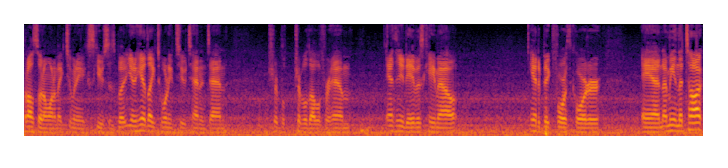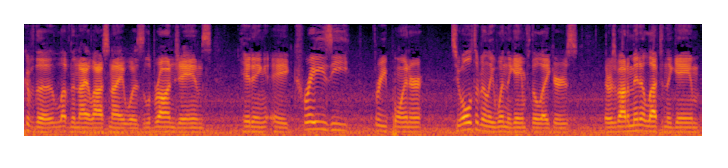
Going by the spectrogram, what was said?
But also don't want to make too many excuses. But you know, he had like 22, 10, and 10, triple triple double for him. Anthony Davis came out. He had a big fourth quarter. And I mean, the talk of the of the night last night was LeBron James hitting a crazy three pointer to ultimately win the game for the Lakers. There was about a minute left in the game.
